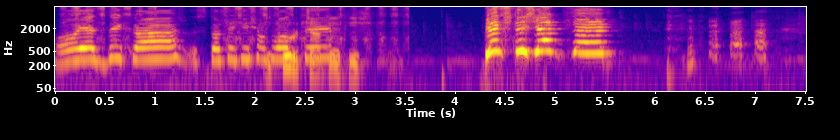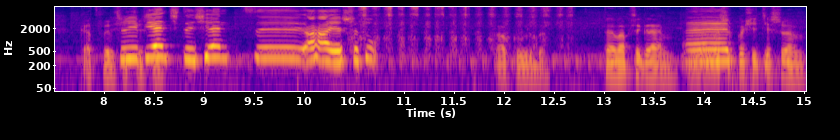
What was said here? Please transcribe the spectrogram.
O, jest dycha! 160 zł. kurczak jakiś. 5 tysięcy! Kacper Czyli cieszy. 5 tysięcy... Aha, jeszcze tu. O kurde. To chyba przegrałem. Za, za Eee. szybko się cieszyłem.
